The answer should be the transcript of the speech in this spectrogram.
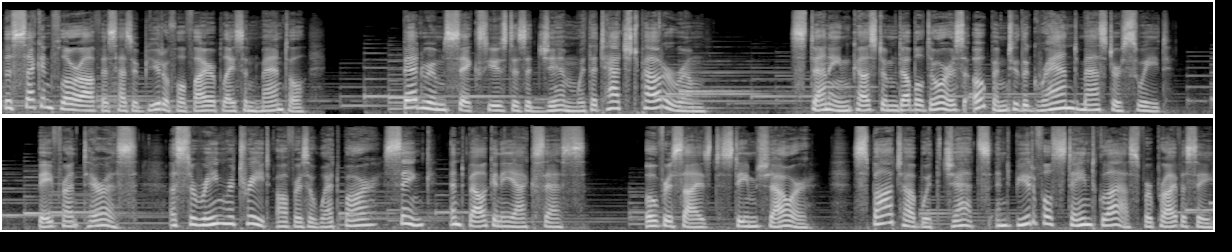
The second floor office has a beautiful fireplace and mantel. Bedroom 6 used as a gym with attached powder room. Stunning custom double doors open to the Grand Master Suite. Bayfront Terrace. A serene retreat offers a wet bar, sink, and balcony access. Oversized steam shower. Spa tub with jets and beautiful stained glass for privacy.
